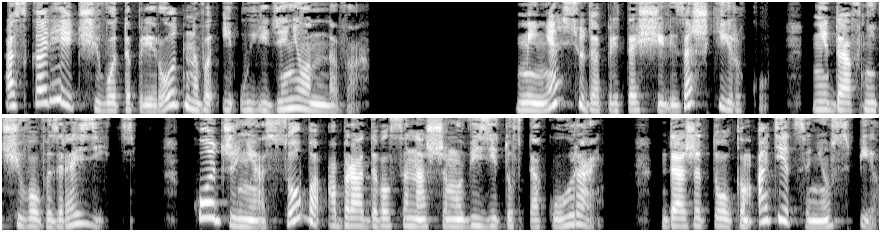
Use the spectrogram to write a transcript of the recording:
а скорее чего-то природного и уединенного. Меня сюда притащили за шкирку, не дав ничего возразить. Коджи не особо обрадовался нашему визиту в такую рань. Даже толком одеться не успел.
